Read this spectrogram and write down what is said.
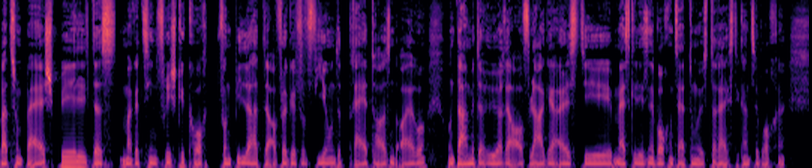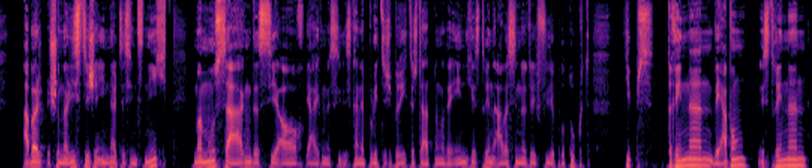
war zum Beispiel das Magazin Frisch gekocht von Billa hatte Auflage von 403.000 Euro und damit eine höhere Auflage als die meistgelesene Wochenzeitung Österreichs die ganze Woche. Aber journalistische Inhalte sind es nicht. Man muss sagen, dass sie auch, ja, ich meine, es ist keine politische Berichterstattung oder ähnliches drin, aber es sind natürlich viele Produkttipps drinnen, Werbung ist drinnen,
